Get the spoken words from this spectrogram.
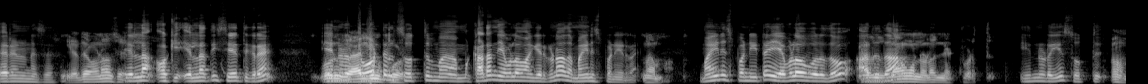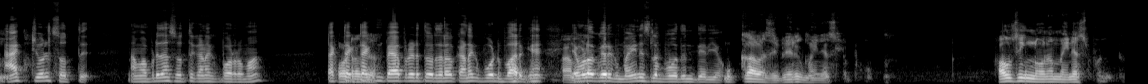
வேற என்னென்ன சார் எதை வேணால் சரி எல்லாம் ஓகே எல்லாத்தையும் சேர்த்துக்கிறேன். என்னோட டோட்டல் சொத்து கடன் எவ்வளோ வாங்கியிருக்கணும் அதை மைனஸ் பண்ணிடுறேன். ஆமாம் மைனஸ் பண்ணிட்டா எவ்வளோ வருதோ அதுதான் உன்னோட நெட்ஒர்த்து என்னுடைய சொத்து. ஆக்சுவல் சொத்து. நம்ம அப்படிதான் சொத்து கணக்கு போடுறோமா? டக் டக் டக்னு பேப்பர் எடுத்து ஒரு தடவை கணக்கு போட்டு பாருங்க. எவ்வளோ பேருக்கு மைனஸ்ல போகுதுன்னு தெரியும். முக்கால்வாசி பேருக்கு மைனஸில் போகும். ஹவுசிங் லோனை மைனஸ் பண்ணிட்டு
